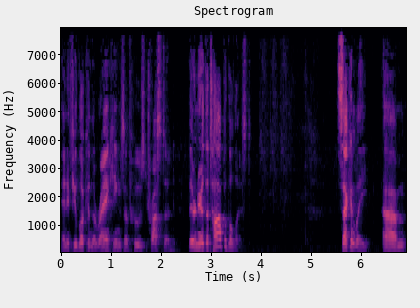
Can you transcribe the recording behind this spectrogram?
And if you look in the rankings of who's trusted, they're near the top of the list. Secondly, um,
